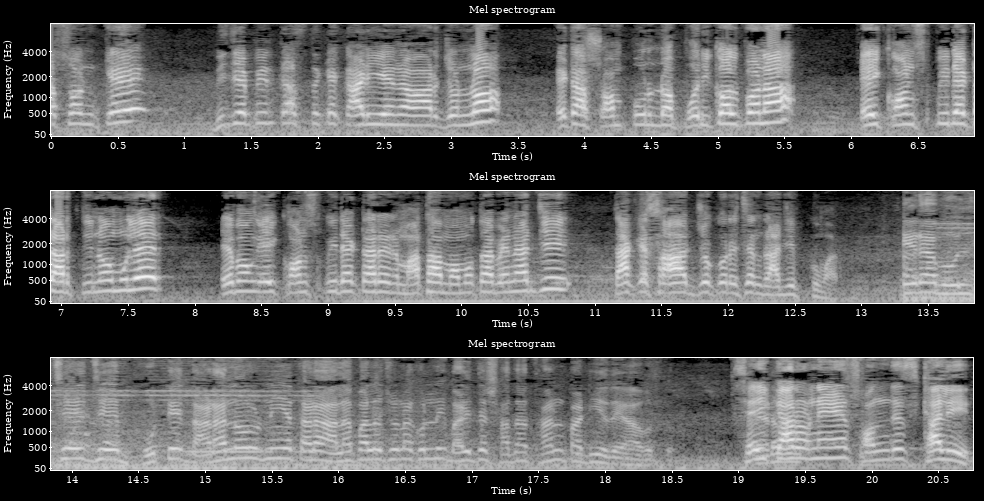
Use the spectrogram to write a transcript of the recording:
আসনকে বিজেপির কাছ থেকে কাড়িয়ে নেওয়ার জন্য এটা সম্পূর্ণ পরিকল্পনা। এই কনস্পিরেটার তৃণমূলের এবং এই কনস্পিরেটারের মাথা মমতা ব্যানার্জি তাকে সাহায্য করেছেন রাজীব কুমার। এরা বলছে যে ভোটে দাঁড়ানোর নিয়ে তারা আলাপ আলোচনা করলেই বাড়িতে সাদা থান পাঠিয়ে দেওয়া হতো। সেই কারণে সন্দেশখালীর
